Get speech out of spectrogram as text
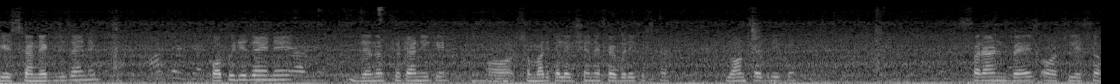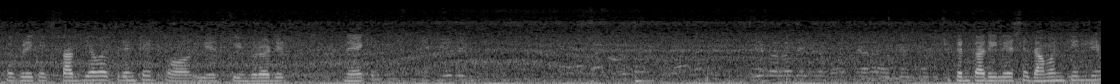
ये इसका नेक डिज़ाइन है। कॉपी डिज़ाइन है जैनब चटानी के और समर कलेक्शन है फैब्रिक इसका लॉन फैब्रिक है। फ्रंट बैक और स्लीव का फैब्रिक एक साथ दिया हुआ है प्रिंटेड और ये इसकी एम्ब्रॉयड नेक है। चिकनकारी लेस है दामन के लिए।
